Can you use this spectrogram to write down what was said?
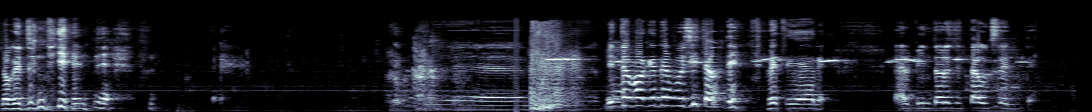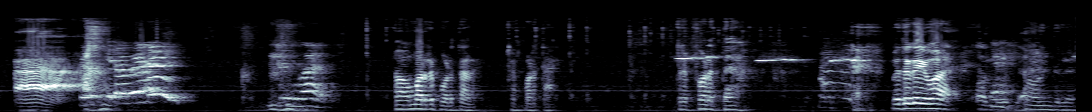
lo que tú entiendes. Eh, ¿Viste por qué te pusiste ausente? El pintor está ausente. Ah. Pero quiero ver. Igual. Vamos a reportar. Reportar. Reportar. Me toca dibujar. Ondula. Ondular.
